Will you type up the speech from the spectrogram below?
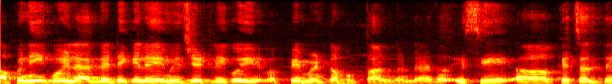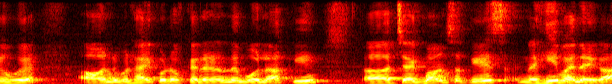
अपनी कोई लाइबिलिटी के लिए इमीडिएटली कोई पेमेंट का भुगतान करना है। तो इसी के चलते हुए ऑनरेबल हाईकोर्ट ऑफ़ कैनेडा ने बोला कि चेक बाउंस का केस नहीं बनेगा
